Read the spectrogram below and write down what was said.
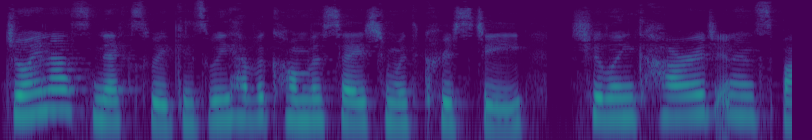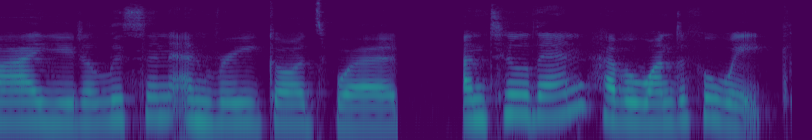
Join us next week as we have a conversation with Christy. She'll encourage and inspire you to listen and read God's Word. Until then, have a wonderful week.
